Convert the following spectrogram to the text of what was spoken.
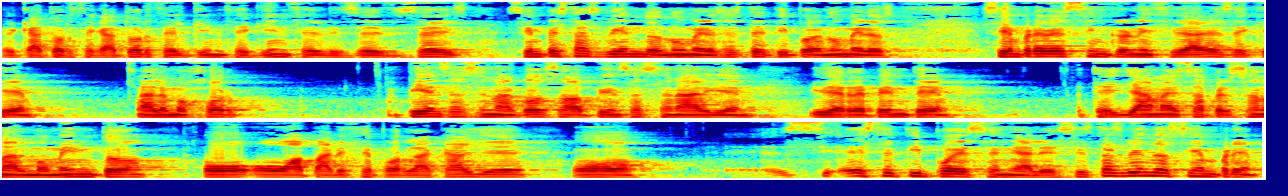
el 14-14, el 15-15, el 16-16, siempre estás viendo números, este tipo de números, siempre ves sincronicidades de que a lo mejor piensas en una cosa o piensas en alguien y de repente te llama esa persona al momento o, aparece por la calle o este tipo de señales. Si estás viendo siempre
